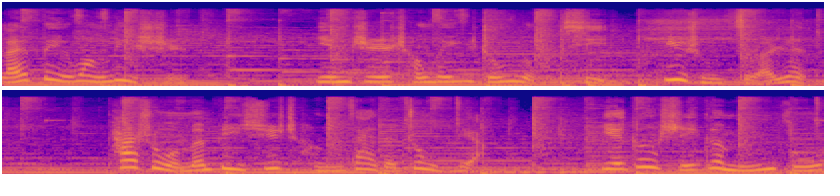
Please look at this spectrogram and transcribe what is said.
来备忘历史。因之成为一种勇气，一种责任，它是我们必须承载的重量，也更是一个民族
